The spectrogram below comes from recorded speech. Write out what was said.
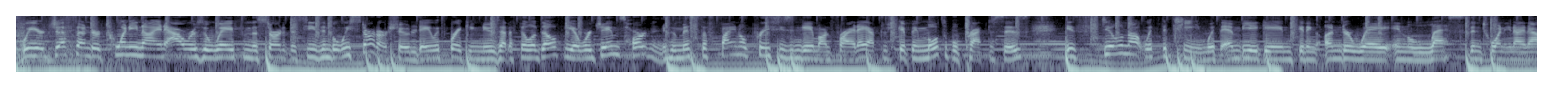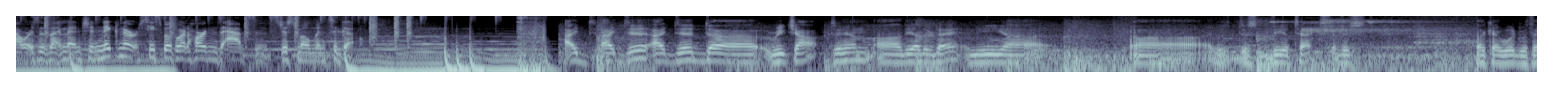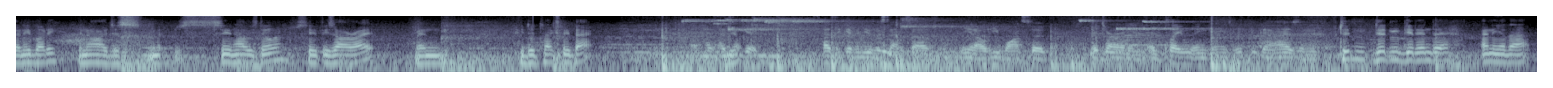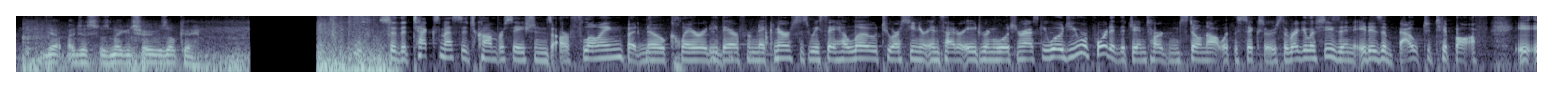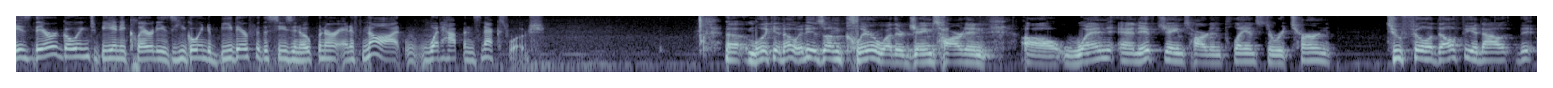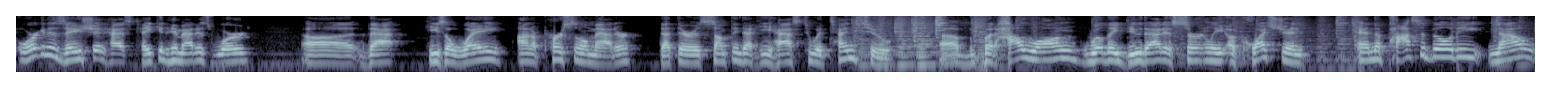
We are just under 29 hours away from the start of the season, but we start our show today with breaking news out of Philadelphia, where James Harden, who missed the final preseason game on Friday after skipping multiple practices, is still not with the team, with NBA games getting underway in less than 29 hours, as I mentioned. Nick Nurse, he spoke about Harden's absence just moments ago. I, I did I did uh, reach out to him uh, the other day, and he uh, uh, it was just via text. I just like I would with anybody, you know. I just seeing how he's doing, see if he's all right, and he did text me back. Has, get, has it given you the sense of, you know, he wants to return and, and play in games with you guys? And Didn't didn't get into any of that. Yep, I just was making sure he was okay. So the text message conversations are flowing, but no clarity there from Nick Nurse as we say hello to our senior insider Adrian Wojnarowski. Woj, you reported that James Harden's still not with the Sixers. The regular season, it is about to tip off. Is there going to be any clarity? Is he going to be there for the season opener? And if not, what happens next, Woj? Uh, Malika, no, it is unclear whether James Harden, uh, when and if James Harden plans to return to Philadelphia. Now, the organization has taken him at his word uh, that he's away on a personal matter, that there is something that he has to attend to. Uh, but how long will they do that is certainly a question. And the possibility now,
